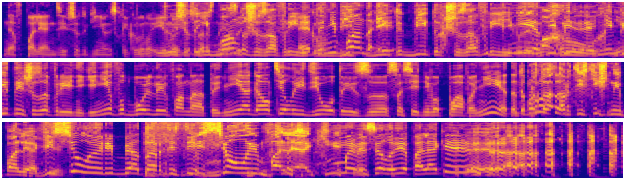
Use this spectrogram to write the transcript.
А В Поляндии все-таки несколько иной То есть это не банда язык. шизофреников? Это не би- банда, биты- и- битых шизофреников, Нет, не, би- махровых, не нет? битые шизофреники, не футбольные фанаты, не оголтелые идиоты из э, соседнего паба. Нет, это, Это просто артистичные поляки. веселые ребята, артисты. Веселые поляки. Мы веселые поляки.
